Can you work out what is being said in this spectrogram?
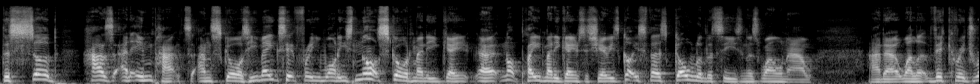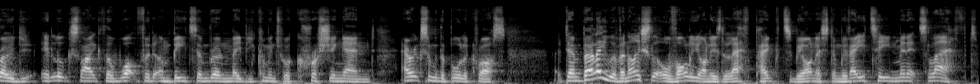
The sub has an impact and scores. He makes it 3-1. He's not scored many game, uh, not played many games this year. He's got his first goal of the season as well now. And, uh, well, at Vicarage Road, it looks like the Watford unbeaten run may be coming to a crushing end. Eriksen with the ball across. Dembele with a nice little volley on his left peg, to be honest, and with 18 minutes left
